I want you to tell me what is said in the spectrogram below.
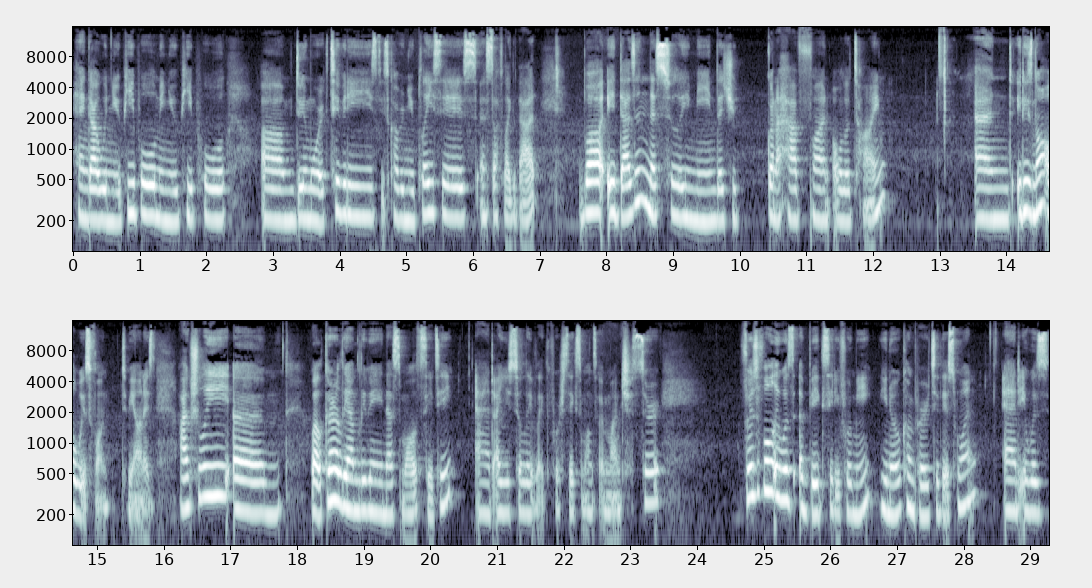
hang out with new people, meet new people, um, do more activities, discover new places, and stuff like that. But it doesn't necessarily mean that you're gonna have fun all the time and it is not always fun to be honest actually um, well currently i'm living in a small city and i used to live like for six months in manchester. First of all it was a big city for me you know compared to this one and it was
